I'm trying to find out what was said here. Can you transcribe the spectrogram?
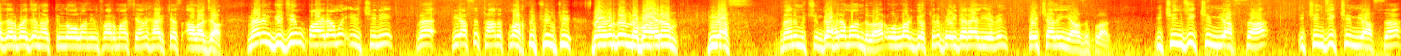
Azərbaycan haqqında olan informasiyanı hər kəs alacaq. Mənim gücüm bayramı ilkini və qiyası tanıtmaqdır. Çünki doğrudan da bayram qiyas mənim üçün qəhrəmandılar. Onlar götürüb Heydər Əliyevin heykəlini yazıblar. İkinci kim yazsa, ikinci kim yazsa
